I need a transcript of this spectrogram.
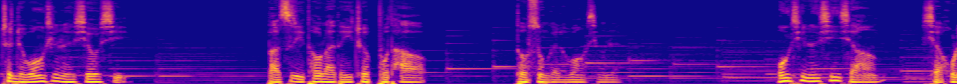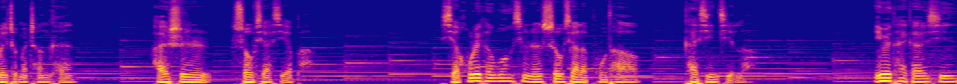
趁着汪星人休息，把自己偷来的一车葡萄都送给了汪星人。汪星人心想：小狐狸这么诚恳，还是收下些吧。小狐狸看汪星人收下了葡萄，开心极了。因为太开心，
